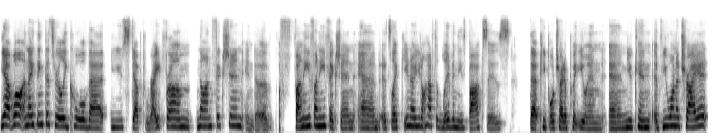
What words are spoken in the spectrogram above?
Yeah, well, and I think that's really cool that you stepped right from nonfiction into funny, funny fiction. And it's like, you know, you don't have to live in these boxes that people try to put you in. And you can, if you want to try it,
